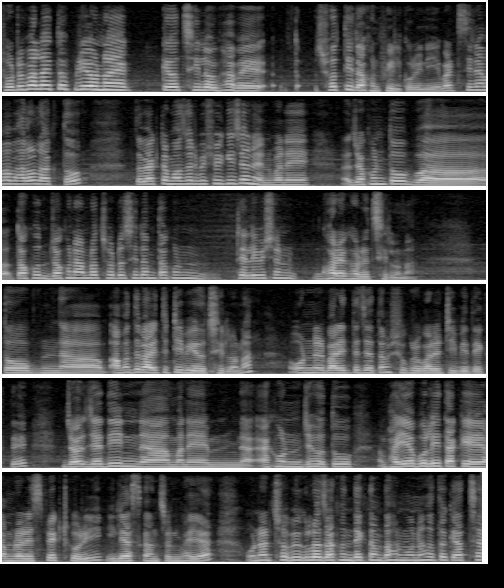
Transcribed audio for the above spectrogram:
ছোটবেলায় তো প্রিয় নায়ক কেউ ছিল ওইভাবে সত্যি তখন ফিল করিনি বাট সিনেমা ভালো লাগতো। তবে একটা মজার বিষয় কি জানেন? মানে যখন তো তখন, যখন আমরা ছোট ছিলাম তখন টেলিভিশন ঘরে ঘরে ছিল না। তো আমাদের বাড়িতে টিভিও ছিল না। অন্যের বাড়িতে যেতাম শুক্রবারে টিভি দেখতে। যেদিন মানে এখন যেহেতু ভাইয়া বলেই তাকে আমরা রেসপেক্ট করি ইলিয়াস কাঞ্চন ভাইয়া ওনার ছবিগুলো যখন দেখতাম তখন মনে হতো কি আচ্ছা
